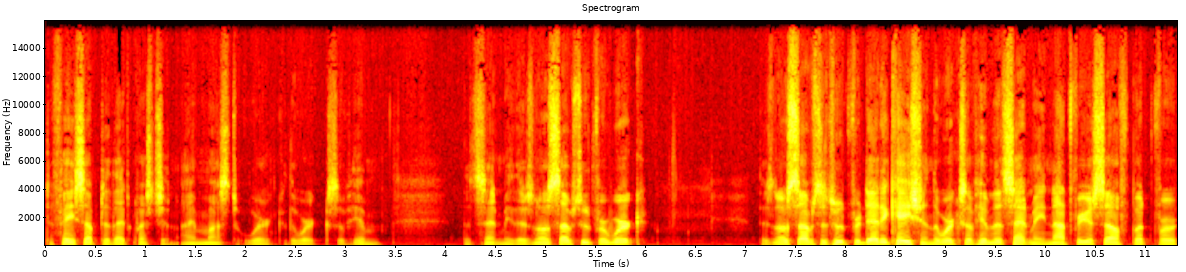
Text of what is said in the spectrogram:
to face up to that question. I must work the works of Him that sent me. There's no substitute for work. There's no substitute for dedication, the works of Him that sent me, not for yourself, but for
